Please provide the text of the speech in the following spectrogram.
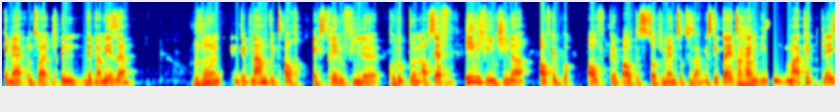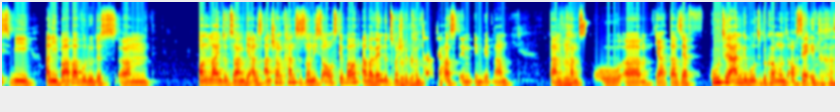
gemerkt, und zwar, ich bin Vietnamese. Mhm. Und in Vietnam gibt es auch extrem viele Produkte und auch sehr ähnlich wie in China aufge aufgebautes Sortiment sozusagen. Es gibt da jetzt Aha. keinen riesen Marketplace wie Alibaba, wo du das ähm, online sozusagen dir alles anschauen kannst. Das ist noch nicht so ausgebaut, aber wenn du zum Beispiel mhm. Kontakte hast in, in Vietnam, dann mhm. kannst du ähm, ja da sehr gute Angebote bekommen und auch sehr inter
